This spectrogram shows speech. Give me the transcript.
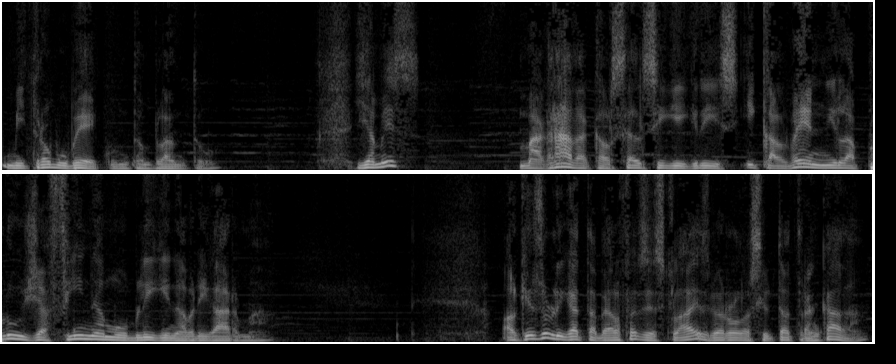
M'hi trobo bé contemplant-ho. I a més, m'agrada que el cel sigui gris i que el vent i la pluja fina m'obliguin a abrigar-me. El que és obligat a Belfast, és clar, és veure la ciutat trencada –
